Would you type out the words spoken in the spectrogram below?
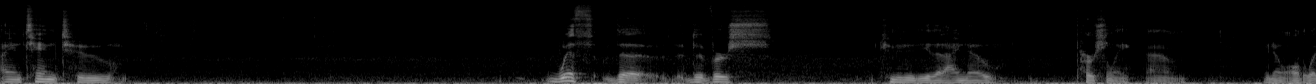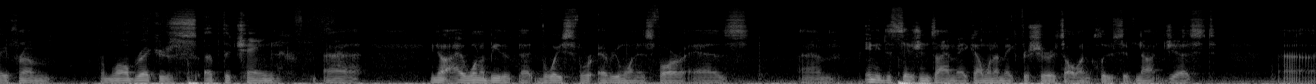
I intend to, with the diverse community that I know personally, um, you know, all the way from from lawbreakers up the chain. Uh, you know, I want to be the, that voice for everyone as far as um, any decisions I make. I want to make for sure it's all inclusive, not just uh,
